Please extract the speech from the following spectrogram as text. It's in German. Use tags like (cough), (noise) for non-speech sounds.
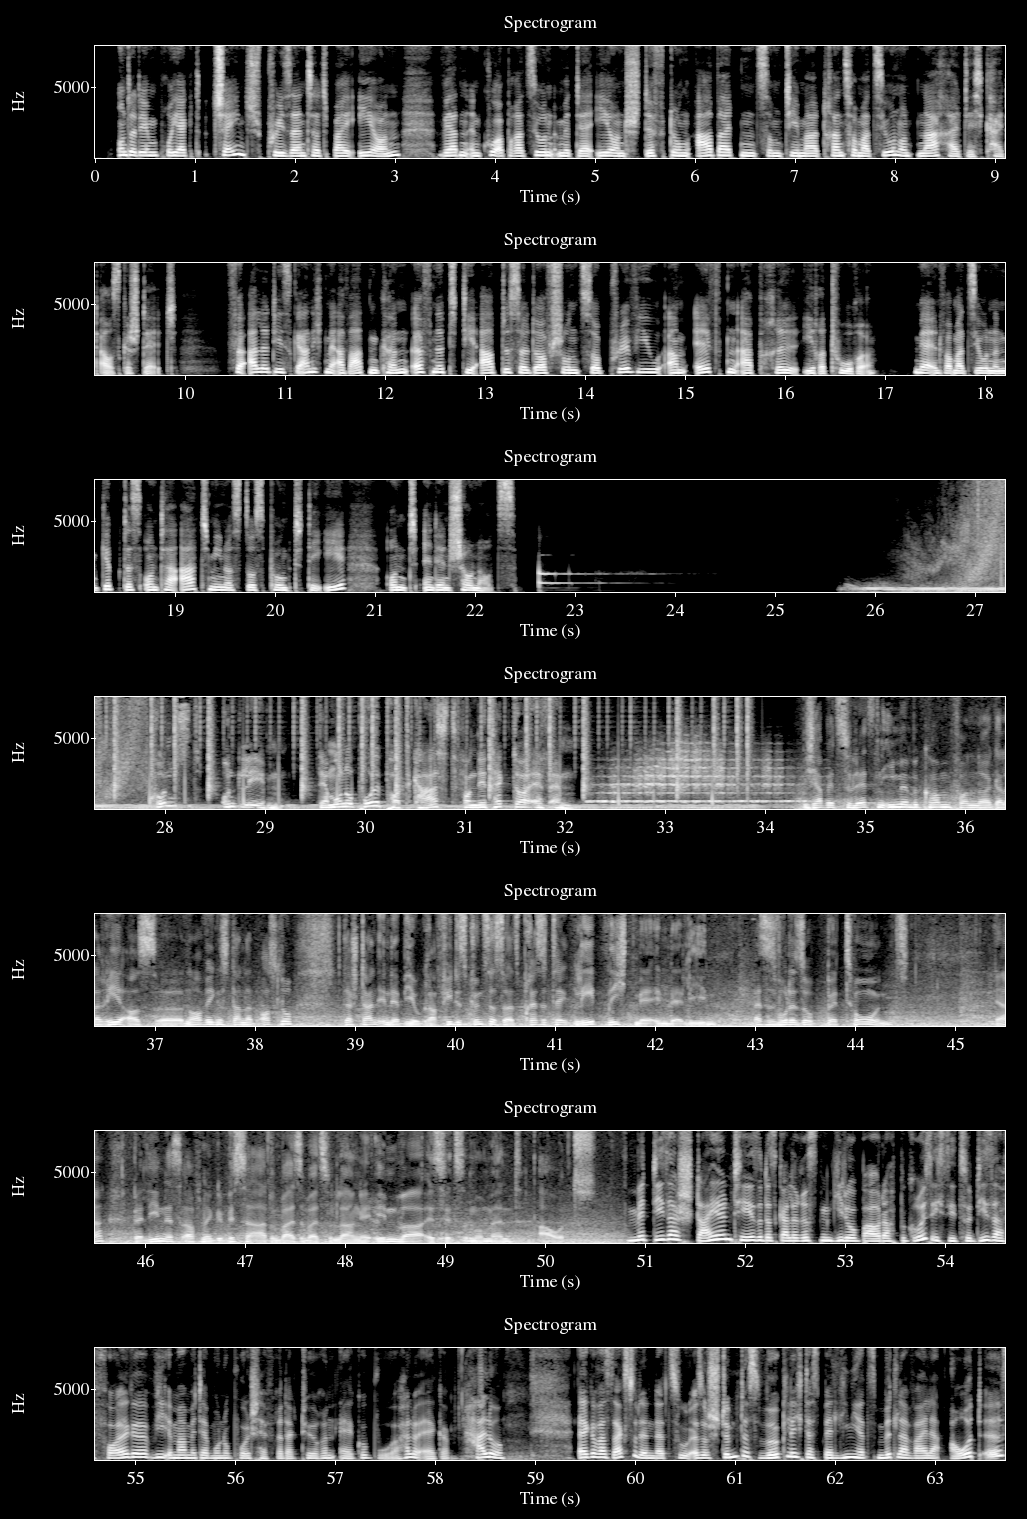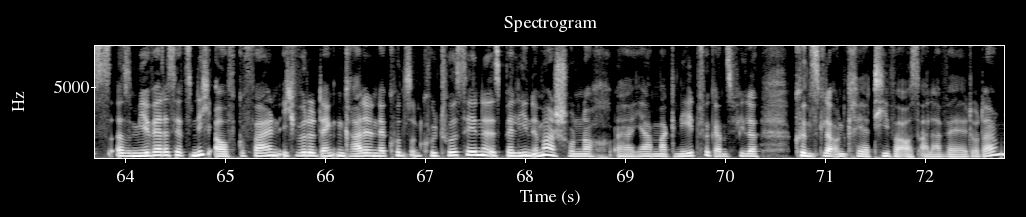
Unter dem Projekt Change Presented by E.ON werden in Kooperation mit der E.ON Stiftung Arbeiten zum Thema Transformation und Nachhaltigkeit ausgestellt. Für alle, die es gar nicht mehr erwarten können, öffnet die Art Düsseldorf schon zur Preview am 11. April ihre Tore. Mehr Informationen gibt es unter art-dus.de und in den Show Notes. Kunst und Leben. Der Monopol-Podcast von Detektor FM. Ich habe jetzt zuletzt eine E-Mail bekommen von einer Galerie aus äh, Norwegen, Standard Oslo. Da stand in der Biografie des Künstlers so als Pressetext, lebt nicht mehr in Berlin. Das ist, wurde so betont. Ja? Berlin ist auf eine gewisse Art und Weise, weil es so lange in war, ist jetzt im Moment out. Mit dieser steilen These des Galeristen Guido Baudach begrüße ich Sie zu dieser Folge, wie immer mit der Monopol-Chefredakteurin Elke Buhr. Hallo Elke. Hallo. Elke, was sagst du denn dazu? Also stimmt es wirklich, dass Berlin jetzt mittlerweile out ist? Also mir wäre das jetzt nicht aufgefallen. Ich würde denken, gerade in der Kunst- und Kulturszene ist Berlin immer schon noch äh, ja, Magnet für ganz viele Künstler und Kreative aus aller Welt, oder?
